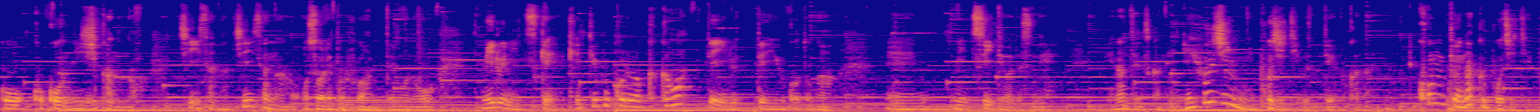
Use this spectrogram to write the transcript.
こうここ2時間の小さな小さな恐れと不安っていうものを見るにつけ結局これは関わっているっていうことが、えー、についてはですね何て言うんですかね理不尽にポジティブっていうのかな。根拠なくポジティブ、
